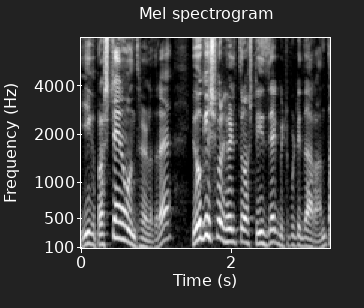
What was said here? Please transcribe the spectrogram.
ಈಗ ಪ್ರಶ್ನೆ ಏನು ಅಂತ ಹೇಳಿದ್ರೆ, ಯೋಗೀಶ್ವರ್ ಹೇಳ್ತಿರೋ ಅಷ್ಟು ಈಸಿಯಾಗಿ ಬಿಟ್ಬಿಟ್ಟಿದ್ದಾರಾ ಅಂತ.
